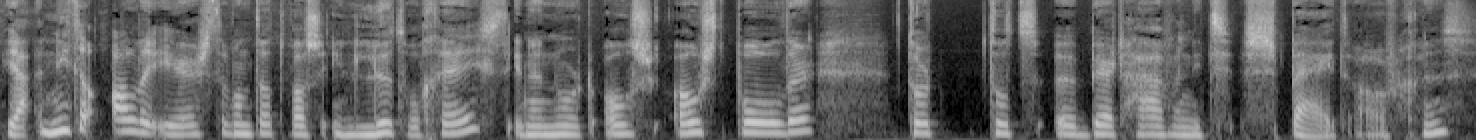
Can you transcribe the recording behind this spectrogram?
Ja, niet de allereerste, want dat was in Luttelgeest... in de Noordoostpolder, tot, tot Bert Havenits spijt overigens.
